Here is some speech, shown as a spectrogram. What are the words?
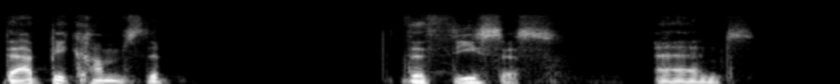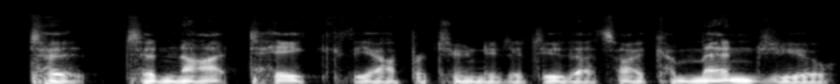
that becomes the the thesis and to to not take the opportunity to do that. So I commend you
